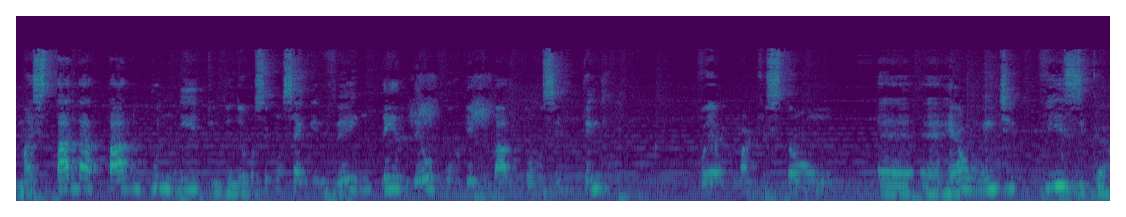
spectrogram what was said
Mas tá datado bonito, entendeu? Você consegue ver e entender o porquê que datou. Você entende foi uma questão é, é, realmente física.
